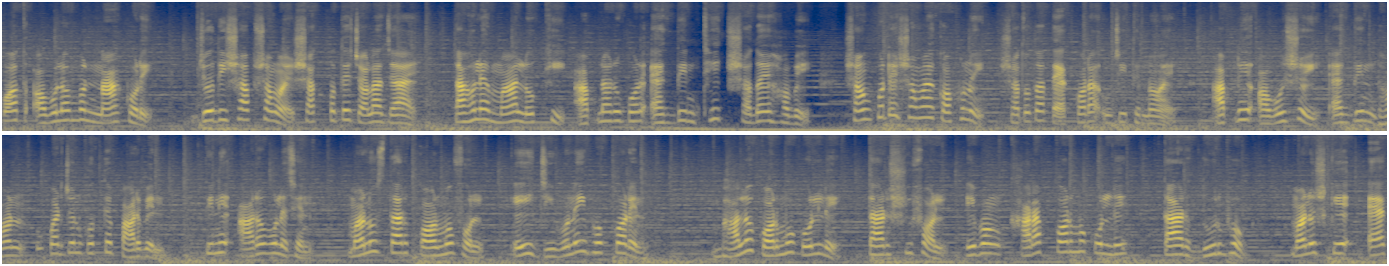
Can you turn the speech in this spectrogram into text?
পথ অবলম্বন না করে। যদি সব সময় সৎ পথে চলা যায়, তাহলে মা লক্ষ্মী আপনার উপর একদিন ঠিক সদয় হবে সংকটের সময় কখনোই সততা ত্যাগ করা উচিত নয়। আপনি অবশ্যই একদিন ধন উপার্জন করতে পারবেন। তিনি আরও বলেছেন, মানুষ তার কর্মফল এই জীবনেই ভোগ করেন। ভালো কর্ম করলে তার সুফল এবং খারাপ কর্ম করলে তার দুর্ভোগ। মানুষকে এক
